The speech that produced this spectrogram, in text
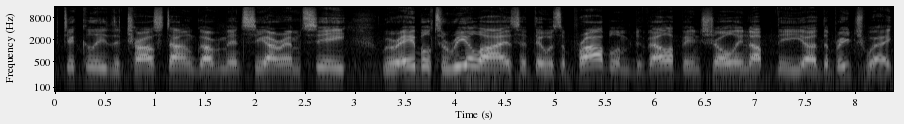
particularly the Charlestown government, CRMC, we were able to realize that there was a problem developing, shoaling up the, uh, the breachway,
